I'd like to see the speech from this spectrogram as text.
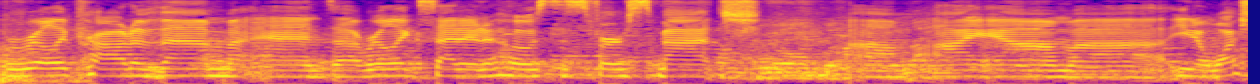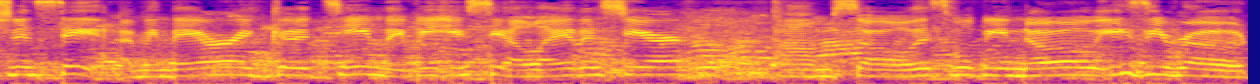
we're really proud of them and uh, really excited to host this first match. Um, I am, uh, you know, Washington State. I mean, they are a good team. They beat UCLA this year, um, so this will be no easy road.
